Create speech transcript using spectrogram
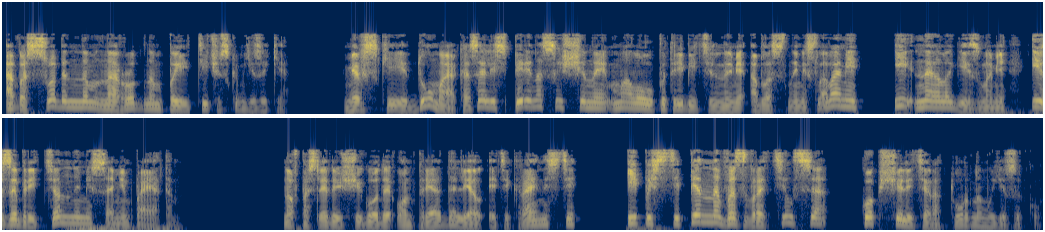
об особенном народном поэтическом языке. Мирские думы оказались перенасыщены малоупотребительными областными словами и неологизмами, изобретенными самим поэтом. Но в последующие годы он преодолел эти крайности и постепенно возвратился к общелитературному языку.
